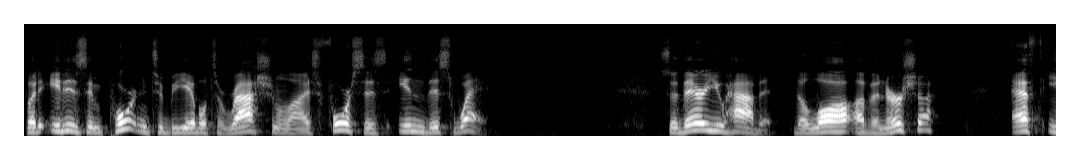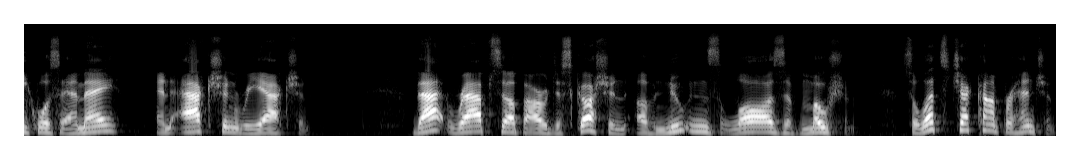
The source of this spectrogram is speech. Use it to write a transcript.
but it is important to be able to rationalize forces in this way. So there you have it, the law of inertia, F equals ma, and action-reaction. That wraps up our discussion of Newton's laws of motion. So let's check comprehension.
